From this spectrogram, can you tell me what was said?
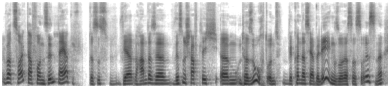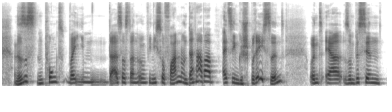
überzeugt davon sind, naja, das ist, wir haben das ja wissenschaftlich ähm, untersucht und wir können das ja belegen, so dass das so ist, ne? Und das ist ein Punkt bei ihm, da ist das dann irgendwie nicht so vorhanden. Und dann aber, als sie im Gespräch sind und er so ein bisschen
